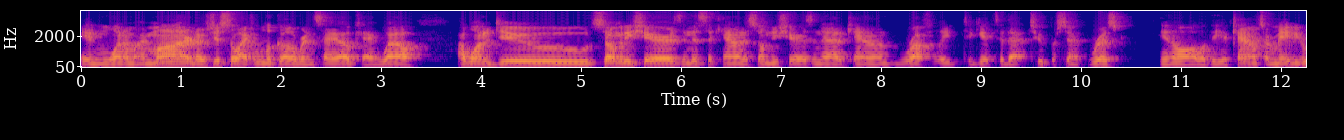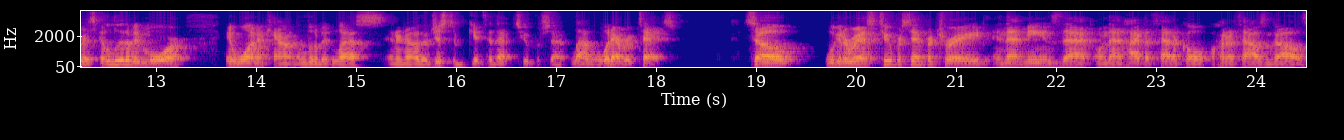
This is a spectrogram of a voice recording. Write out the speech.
in one of my monitors just so I can look over and say, okay, well, I want to do so many shares in this account and so many shares in that account, roughly to get to that 2% risk in all of the accounts, or maybe risk a little bit more in one account and a little bit less in another, just to get to that 2% level, whatever it takes. So we're going to risk 2% per trade, and that means that on that hypothetical $100,000,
